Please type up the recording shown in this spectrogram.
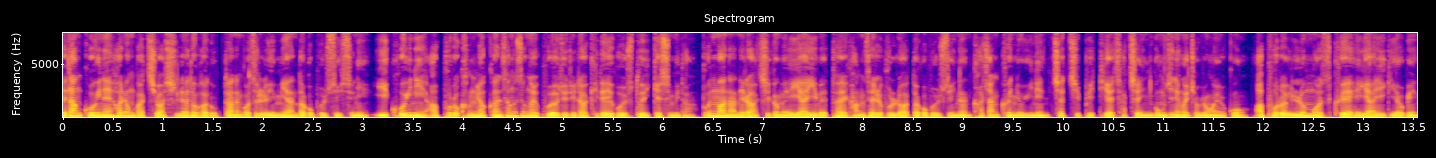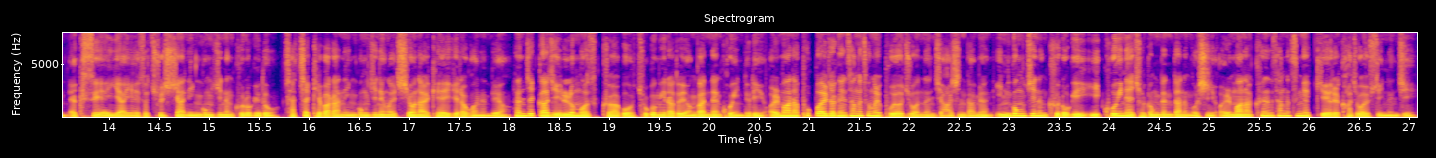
해당 코인의 활용 가치와 신뢰도가 높다는 것을 의미한다고 볼 수 있으니 이 코인이 앞으로 강력한 상승을 보여주리라 기대해 볼 수도 있겠습니다. 뿐만 아니라 지금 AI 메타의 강세를 불러왔다고 볼 수 있는 가장 큰 요인인 챗 GPT의 자체 인공지능을 적용하였고 앞으로 일론 머스크 의 AI 기업인 XAI에서 출시한 인공지능 그룹에도 자체 개발한 인공지능을 지원할 계획이라고 하는데요. 현재까지 일론 머스크하고 조금이라도 연관된 코인들이 얼마나 폭발적인 상승을 보여주었는지 아신다면 인공지능 그룹이 이 코인에 적용된다는 것이 얼마나 큰 상승의 기회를 가져올 수 있는지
